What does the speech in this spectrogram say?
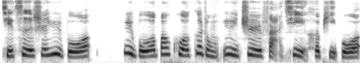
其次是玉帛，玉帛包括各种玉制法器和匹帛。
